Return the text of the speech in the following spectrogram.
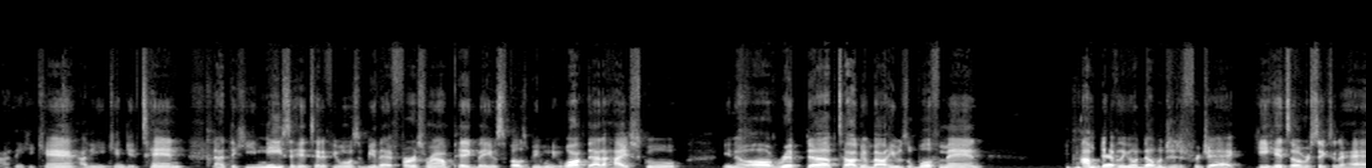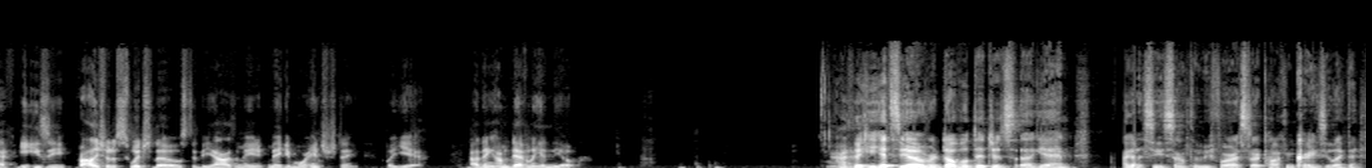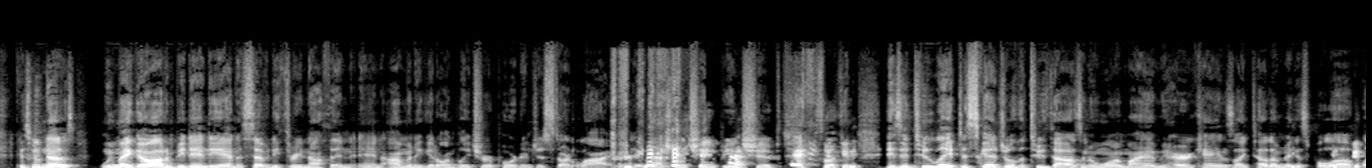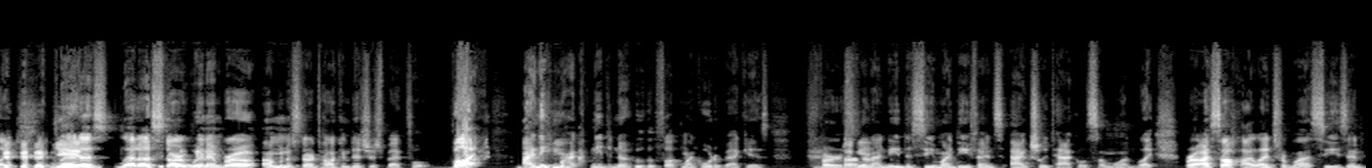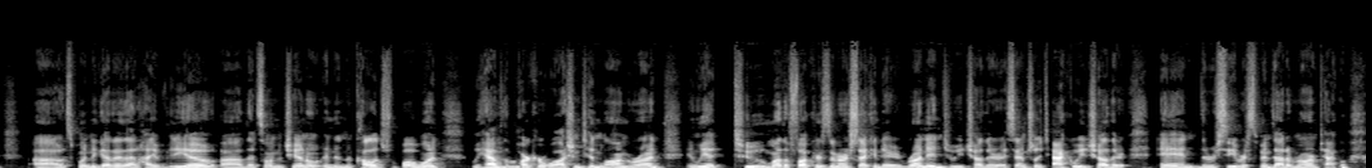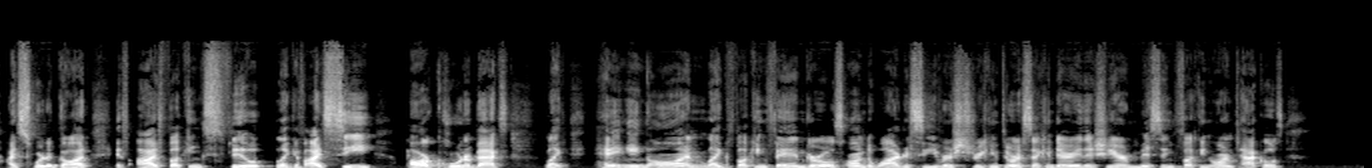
I think he can. I think he can get 10. And I think he needs to hit 10 if he wants to be that first round pick that he was supposed to be when he walked out of high school, you know, all ripped up, talking about he was a wolf man. I'm definitely going to double digit for Jack. He hits over six and a half, easy. Probably should have switched those to be honest, and make it, make it more interesting. But yeah, I think I'm definitely hitting the over. I think he hits the over double digits again. I got to see something before I start talking crazy like that. Because who knows? We may go out and beat Indiana 73 nothing, and I'm going to get on Bleacher Report and just start lying. National championships. fucking, is it too late to schedule the 2001 Miami Hurricanes? Like, tell them niggas pull up. Like, let us let us start winning, bro. I'm going to start talking disrespectful. But I need my I need to know who the fuck my quarterback is first, and I need to see my defense actually tackle someone. Like, bro, I saw highlights from last season. Uh, I was putting together that hype video uh, that's on the channel, and in the college football one, we have mm-hmm. the Parker Washington long run, and we had two motherfuckers in our secondary run into each other, essentially tackle each other, and the receiver spins out of an arm tackle. I swear to God, if I fucking feel like if I see our cornerbacks like hanging on like fucking fangirls onto wide receivers streaking through our secondary this year, missing fucking arm tackles,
